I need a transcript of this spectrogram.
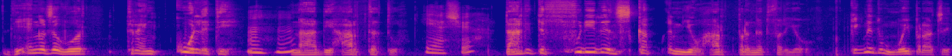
die Engelse woord tranquility mm -hmm. na die harte toe. Ja, Sheikh. Daardie tevredenskap in jou hart bring dit vir jou. Kyk net hoe mooi praat sy.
